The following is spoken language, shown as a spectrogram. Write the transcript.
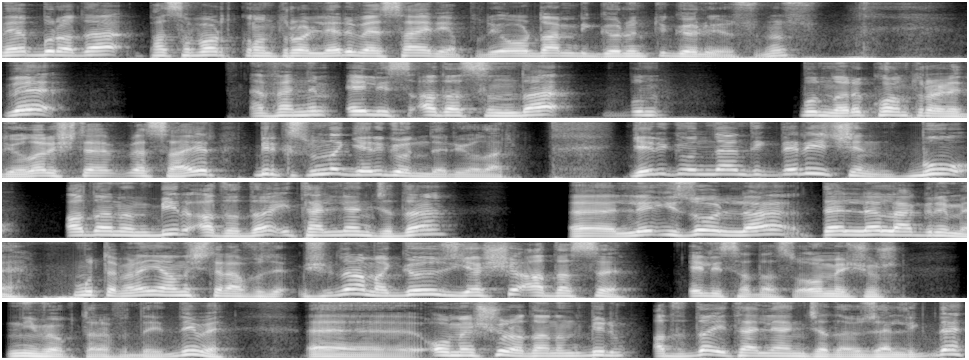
ve burada pasaport kontrolleri vesaire yapılıyor. Oradan bir görüntü görüyorsunuz. Ve efendim Ellis adasında bun, bunları kontrol ediyorlar işte vesaire. Bir kısmını da geri gönderiyorlar. Geri gönderdikleri için bu adanın bir adı da İtalyanca'da e, Le Isola delle Lagrime. Muhtemelen yanlış telaffuz etmişimdir ama gözyaşı adası. Ellis adası o meşhur New York tarafındaydı değil mi? Ee, o meşhur adanın bir adı da İtalyanca'da özellikle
